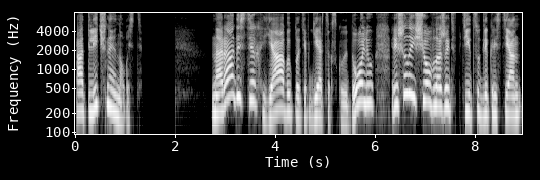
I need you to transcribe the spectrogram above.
Отличная новость. На радостях я, выплатив герцогскую долю, решила еще вложить в птицу для крестьян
